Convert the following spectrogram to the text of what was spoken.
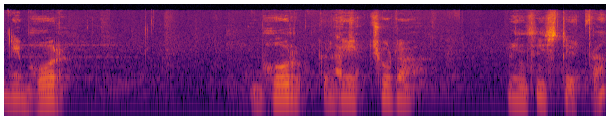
ये भोर भोर करके अच्छा। एक छोटा प्रिंसली स्टेट था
